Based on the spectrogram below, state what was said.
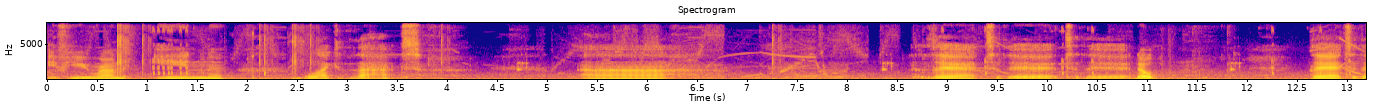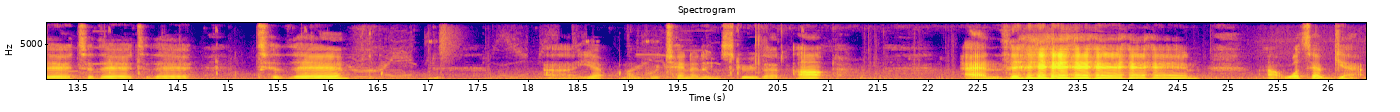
if you run in like that... Uh, there to there to there. Nope. There to there to there to there to there. Uh, yep, I'll pretend I didn't screw that up. And then... Uh, what's our gap?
